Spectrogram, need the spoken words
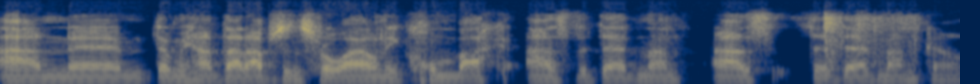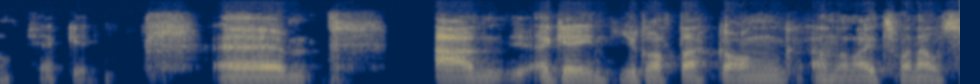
and um, then we had that absence for a while, and he come back as the dead man, as the dead man. Go check it. Um, and again, you got that gong, and the lights went out.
